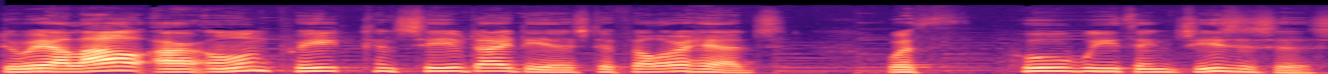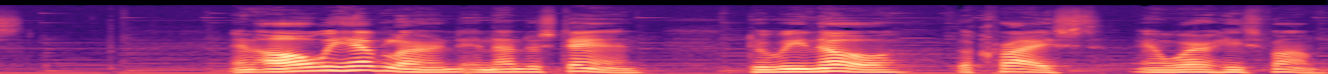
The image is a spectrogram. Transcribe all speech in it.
Do we allow our own preconceived ideas to fill our heads with who we think Jesus is? And all we have learned and understand, do we know the Christ and where He's from?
